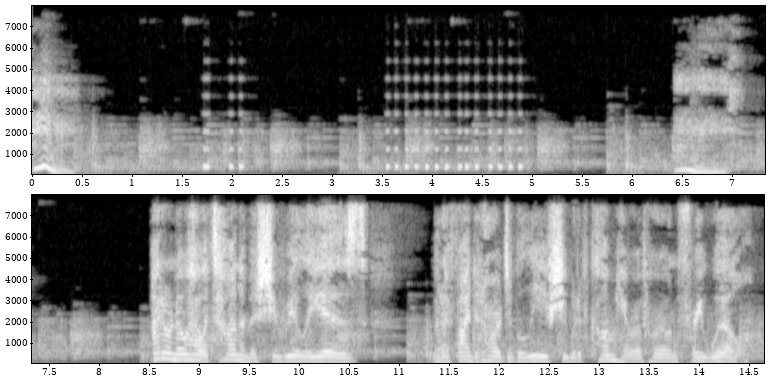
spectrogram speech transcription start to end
Hmm. Hmm. I don't know how autonomous she really is, but I find it hard to believe she would have come here of her own free will.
